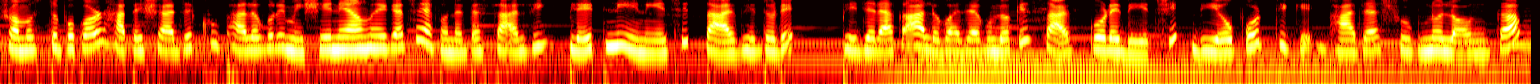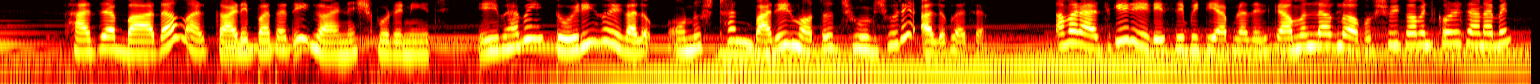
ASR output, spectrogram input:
সমস্ত উপকরণ হাতের সাহায্যে খুব ভালো করে মিশিয়ে নেওয়া হয়ে গেছে। এখন একটা সার্ভিং প্লেট নিয়ে নিয়েছি। তার ভেতরে ভেজে রাখা আলু ভাজাগুলোকে সার্ভ করে দিয়েছি। দিয়ে ওপর থেকে ভাজা শুকনো লঙ্কা, ভাজা বাদাম আর কারি পাতা দিয়ে গার্নিশ করে নিয়েছি। এইভাবেই তৈরি হয়ে গেল অনুষ্ঠান বাড়ির মতো ঝুরঝুরে আলু ভাজা। আমার আজকের এই রেসিপিটি আপনাদের কেমন লাগল অবশ্যই কমেন্ট করে জানাবেন।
